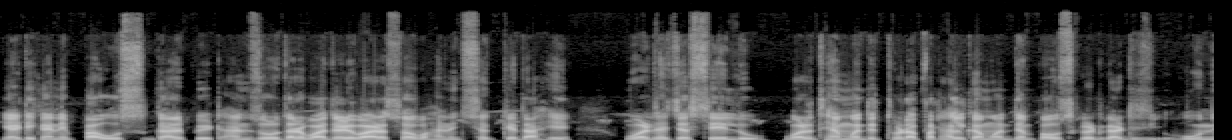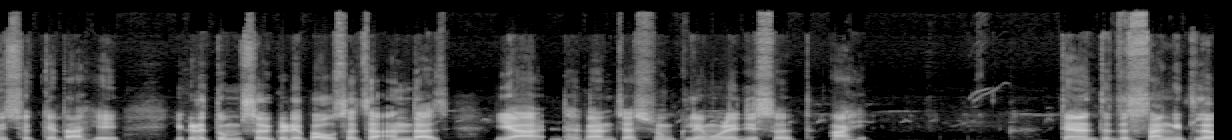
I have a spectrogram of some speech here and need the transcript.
या ठिकाणी पाऊस गारपीट आणि जोरदार वादळी वाऱ्यासह वाहण्याची शक्यता आहे. वर्ध्याच्या सेलू वर्ध्यामध्ये थोडाफार हलका मध्यम पाऊस गडगाठी होण्याची शक्यता आहे. इकडे तुमसरकडे पावसाचा अंदाज या ढगांच्या शृंखलेमुळे दिसत आहे. त्यानंतर जसं सांगितलं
